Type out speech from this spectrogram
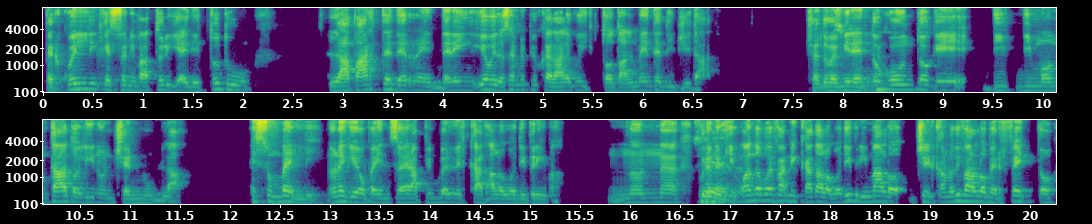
per quelli che sono i fattori che hai detto tu, la parte del rendering, io vedo sempre più cataloghi totalmente digitali. Cioè dove sì, mi rendo conto che di, di montato lì non c'è nulla. E sono belli. Non è che io penso era più bello il catalogo di prima. Non, pure sì. perché quando poi fanno il catalogo di prima lo, cercano di farlo perfetto,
